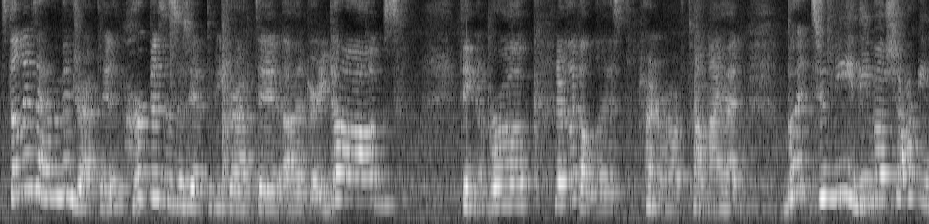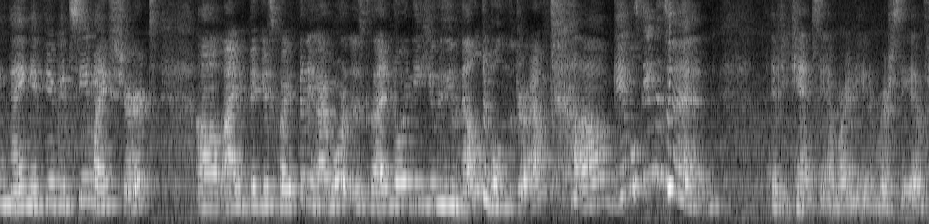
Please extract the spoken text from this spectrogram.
still names that haven't been drafted. Hurt Business has yet to be drafted, uh, Dirty Dogs, Dana Brooke, there's like a list, I'm trying to remember off the top of my head. But to me, the most shocking thing, if you could see my shirt, um, I think it's quite fitting I wore this because I had no idea he was even eligible in the draft. Um, Gable Stevenson! If you can't see, I'm wearing the University of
